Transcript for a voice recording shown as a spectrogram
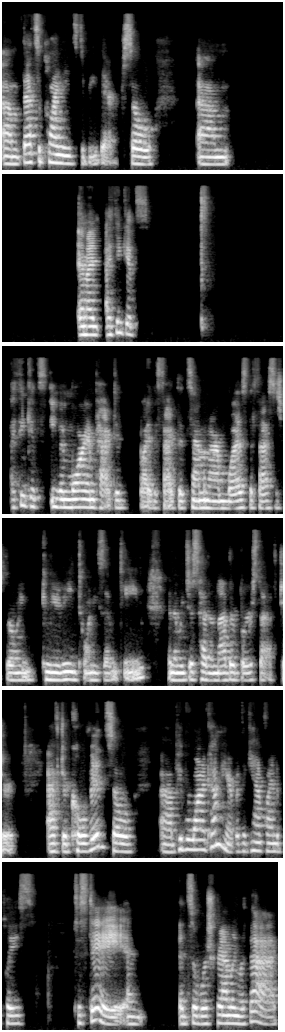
um, that supply needs to be there. So, um, and I, I think it's, I think it's even more impacted by the fact that Salmon Arm was the fastest growing community in 2017, and then we just had another burst after after COVID. So uh, people want to come here, but they can't find a place to stay, and and so we're scrambling with that.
